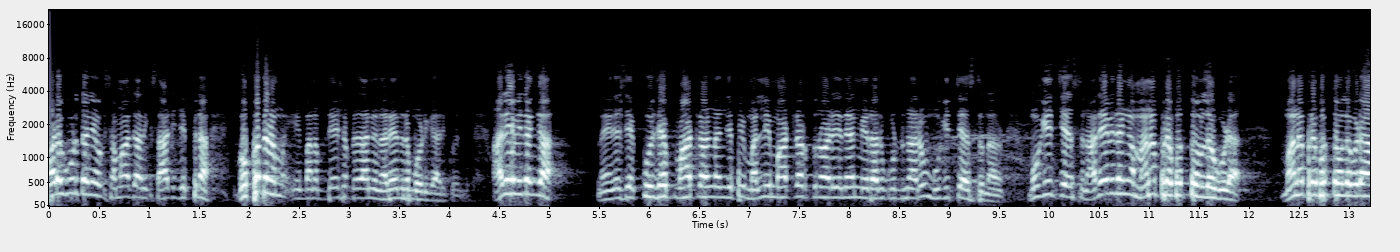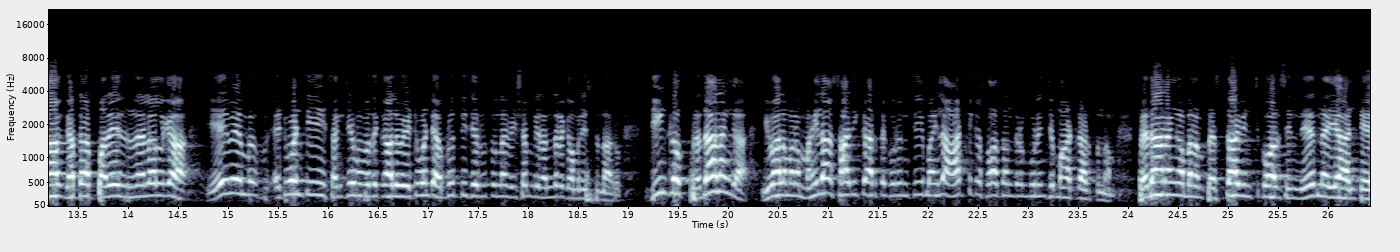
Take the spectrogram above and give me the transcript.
పడకూడదని ఒక సమాజానికి సాటి చెప్పిన గొప్పతనం ఈ మన దేశ ప్రధాని నరేంద్ర మోడీ గారికి ఉంది. అదేవిధంగా నేను తెలిసి ఎక్కువసేపు మాట్లాడనని చెప్పి మళ్ళీ మాట్లాడుతున్నాడు అని మీరు అనుకుంటున్నారు ముగిచ్చేస్తున్నారు ముగిచ్చేస్తున్నారు అదేవిధంగా మన ప్రభుత్వంలో కూడా మన ప్రభుత్వంలో కూడా గత పదిహేను నెలలుగా ఏమేమి ఎటువంటి సంక్షేమ పథకాలు ఎటువంటి అభివృద్ధి జరుగుతున్న విషయం మీరు అందరూ గమనిస్తున్నారు. దీంట్లో ప్రధానంగా ఇవాళ మనం మహిళా సాధికారత గురించి మహిళా ఆర్థిక స్వాతంత్రం గురించి మాట్లాడుతున్నాం. ప్రధానంగా మనం ప్రస్తావించుకోవాల్సింది ఏందయ్యా అంటే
